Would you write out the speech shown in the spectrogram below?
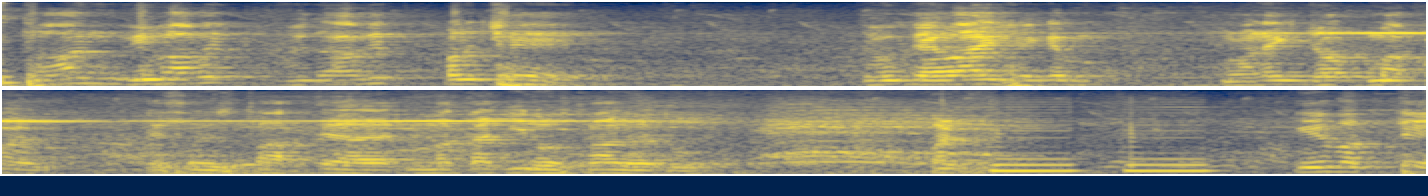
સ્થાન વિવાહિત વિવાહિત પણ છે. એવું કહેવાય છે કે માણેક ચોકમાં પણ એ સંસ્થા માતાજીનું સ્થાન હતું. પણ એ વખતે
